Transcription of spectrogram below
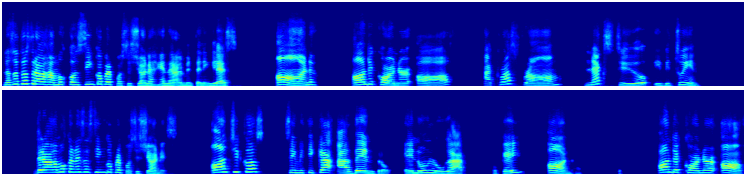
Nosotros trabajamos con cinco preposiciones generalmente en inglés. On, on the corner of, across from, next to y between. Trabajamos con esas cinco preposiciones. On, chicos, significa adentro, en un lugar, ¿ok? On. On the corner of.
